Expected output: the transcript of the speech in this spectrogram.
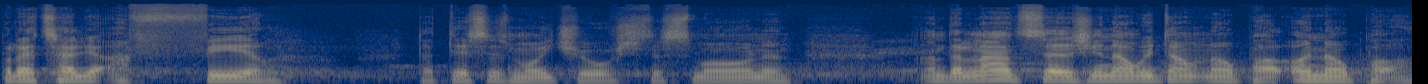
But I tell you, I feel that this is my church this morning. And the lad says, You know, we don't know Paul. I know Paul.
